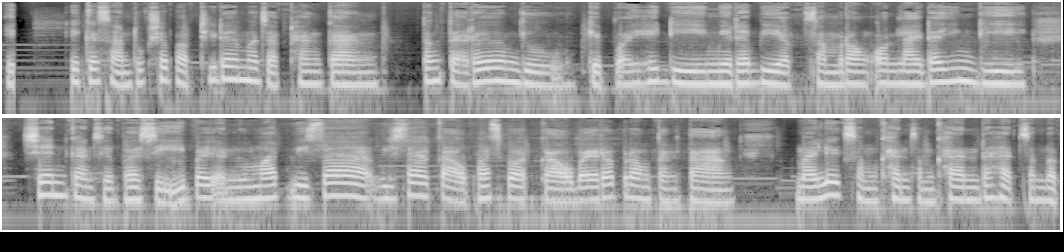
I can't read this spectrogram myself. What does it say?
เอกเอกสารทุกฉบับที่ได้มาจากทางการ ตั้งแต่เริ่มอยู่เก็บไว้ให้ดี มีระเบียบสำรองออนไลน์ได้ยิ่งดี เช่น การเสียภาษีใบอนุมัติวีซ่าวีซ่าเก่าพาสปอร์ตเก่าใบรับรองต่างๆ หมายเลขสำคัญสำคัญรหัสสำหรับ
